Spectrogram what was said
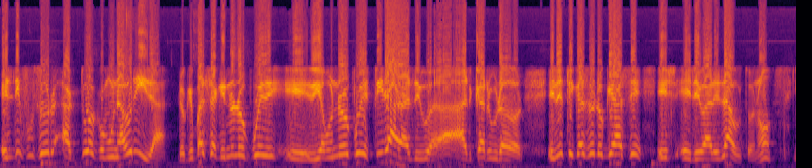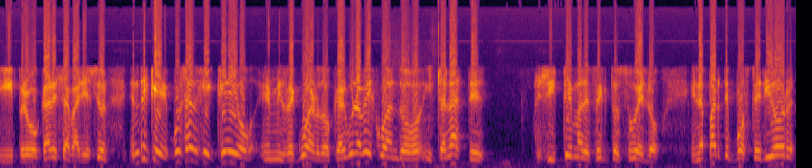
el difusor actúa como una brida. Lo que pasa es que no lo puede, eh, digamos, no lo puede estirar al, al carburador. En este caso lo que hace es elevar el auto, ¿no? Y provocar esa variación. Enrique, vos sabés que creo en mis recuerdos que alguna vez cuando instalaste el sistema de efecto suelo en la parte posterior,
